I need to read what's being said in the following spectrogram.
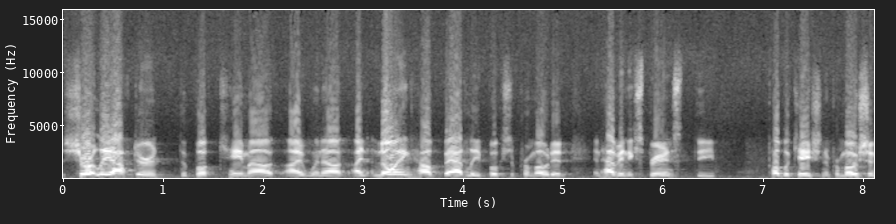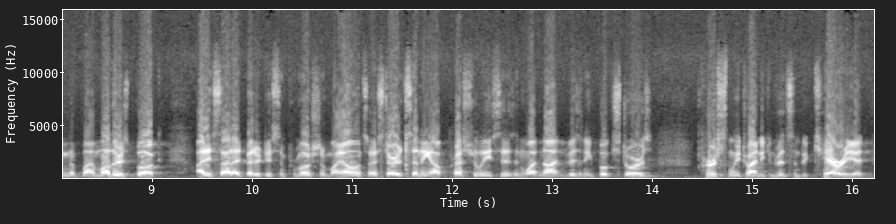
shortly after the book came out, I went out, I, knowing how badly books are promoted and having experienced the publication and promotion of my mother's book, I decided I'd better do some promotion of my own. So I started sending out press releases and whatnot and visiting bookstores, personally trying to convince them to carry it.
